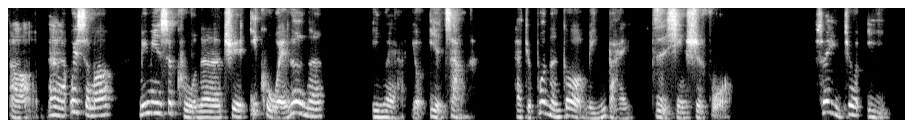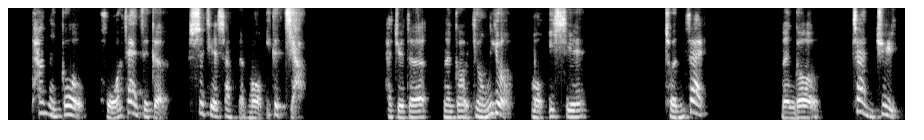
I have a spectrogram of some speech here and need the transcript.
哦，那为什么明明是苦呢，却以苦为乐呢？因为啊，有业障啊，他就不能够明白自心是佛，所以就以他能够活在这个世界上的某一个角，他觉得能够拥有某一些存在，能够。占据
